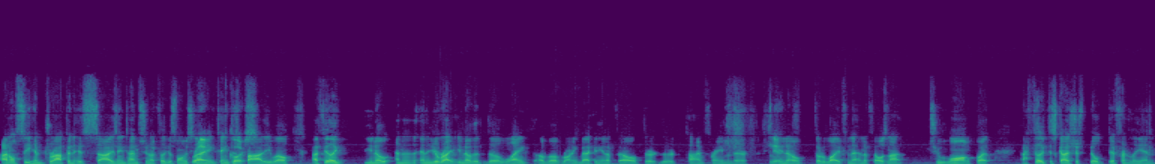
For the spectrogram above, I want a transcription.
I don't see him dropping his size anytime soon. I feel like as long as he right, maintains his body well, I feel like you know, and and you're right. You know, the, the length of a running back in the NFL, their their time frame and their yeah. you know their life in the NFL is not too long. But I feel like this guy's just built differently, and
